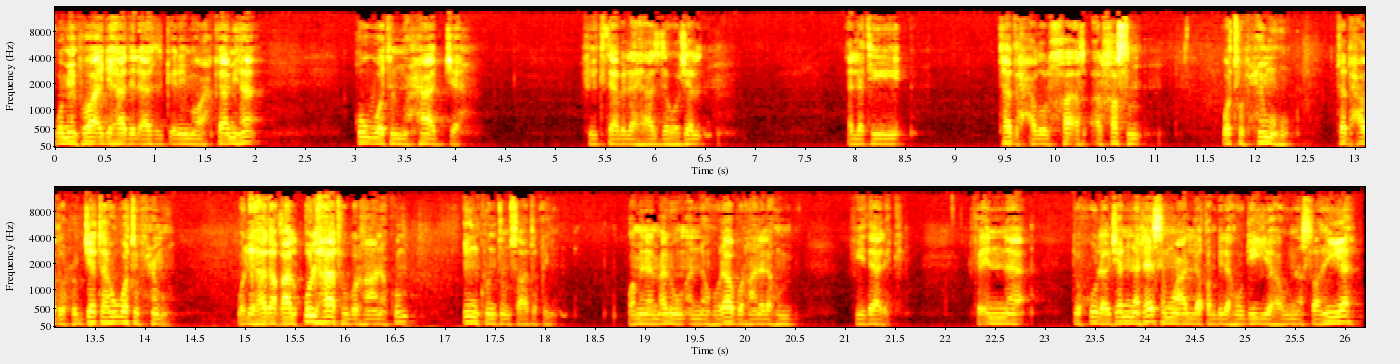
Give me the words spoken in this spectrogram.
ومن فوائد هذه الآية الكريمة وأحكامها قوة المحاجة في كتاب الله عز وجل التي تدحض الخصم وتفحمه تدحض حجته وتفحمه. ولهذا قال قل هاتوا برهانكم إن كنتم صادقين. ومن المعلوم أنه لا برهان لهم في ذلك. فإن دخول الجنة ليس معلقا باليهودية أو النصرانية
